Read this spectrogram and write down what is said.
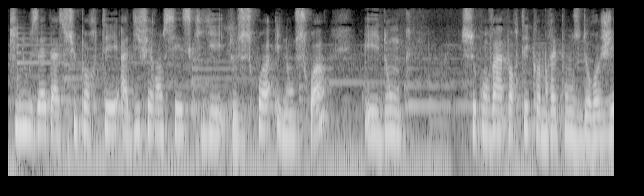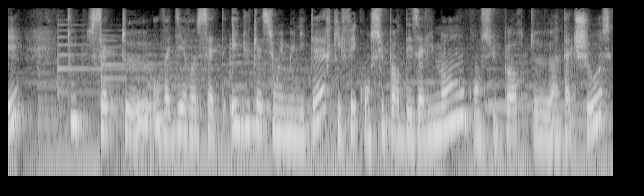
qui nous aide à supporter, à différencier ce qui est de soi et non soi, et donc ce qu'on va apporter comme réponse de rejet. Toute cette, euh, on va dire, cette éducation immunitaire qui fait qu'on supporte des aliments, qu'on supporte euh, un tas de choses,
